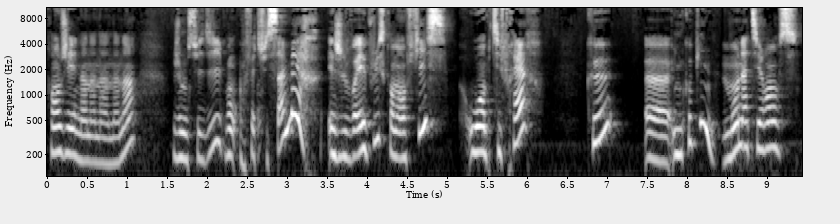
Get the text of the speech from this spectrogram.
ranger, nanana, nanana. je me suis dit, bon, en fait, je suis sa mère. Et je le voyais plus comme un fils ou un petit frère que euh, une copine. Mon attirance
